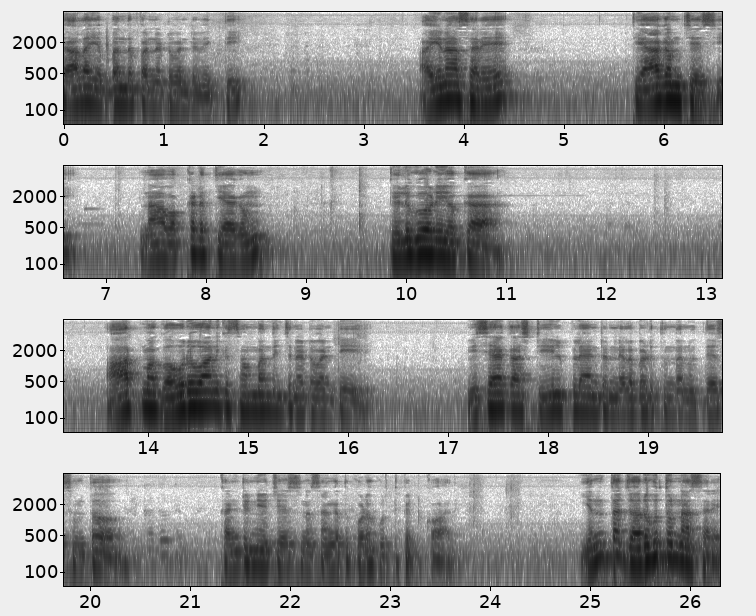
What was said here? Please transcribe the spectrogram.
చాలా ఇబ్బంది పడినటువంటి వ్యక్తి అయినా సరే త్యాగం చేసి నా ఒక్కడ త్యాగం తెలుగోడి యొక్క ఆత్మ గౌరవానికి సంబంధించినటువంటి విశాఖ స్టీల్ ప్లాంట్ నిలబెడుతుందన్న ఉద్దేశంతో కంటిన్యూ చేసిన సంగతి కూడా గుర్తుపెట్టుకోవాలి. ఎంత జరుగుతున్నా సరే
